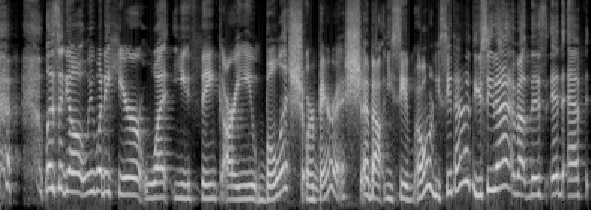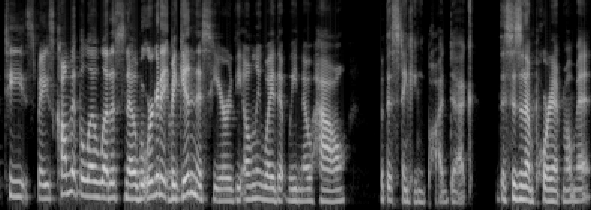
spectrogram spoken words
Listen, y'all, we want to hear what you think. Are you bullish or bearish about you see oh, you see that? Do you see that about this NFT space? Comment below, let us know. But we're gonna begin this year the only way that we know how with a stinking pod deck. This is an important moment.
